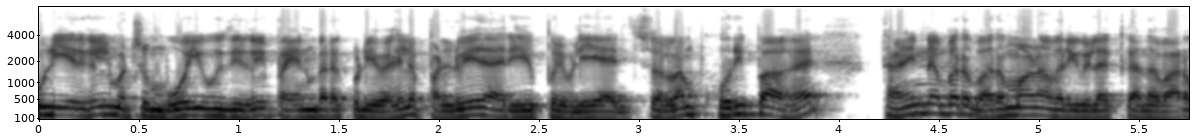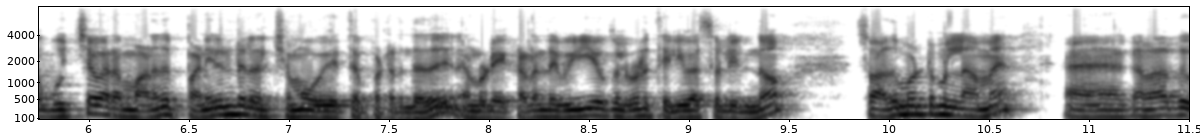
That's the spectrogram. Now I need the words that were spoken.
ஊழியர்கள் மற்றும் ஓய்வூதியர்கள் பயன்பெறக்கூடிய வகையில் பல்வேறு அறிவிப்பு வெளியாகி சொல்லலாம் குறிப்பாக தனிநபர் வருமான வரி விலக்கு அந்த வர உச்ச வரமானது பன்னிரெண்டு லட்சமாக உயர்த்தப்பட்டிருந்தது. நம்முடைய கடந்த வீடியோக்கள் கூட தெளிவாக சொல்லியிருந்தோம். ஸோ அது மட்டும் இல்லாமல் அதாவது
